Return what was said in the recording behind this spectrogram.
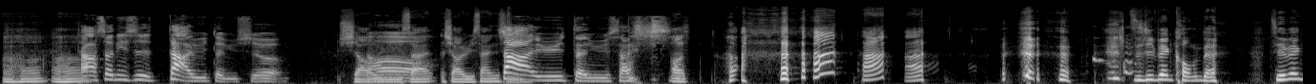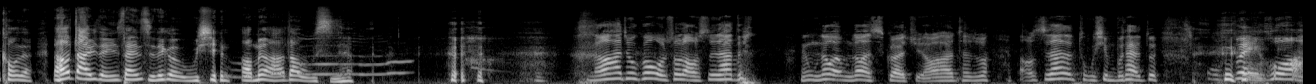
嗯哼，嗯哼。它设定是大于等于十二，小于三，小于三十，大于等于三十。哦，啊啊，直接变空的，直接变空的，然后大于等于三十那个无限哦，没有啊，到五十。然后他就跟我说：“老师，他的我们那晚我们那晚 Scratch，然后他他说老师他的图形不太对。”废话，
